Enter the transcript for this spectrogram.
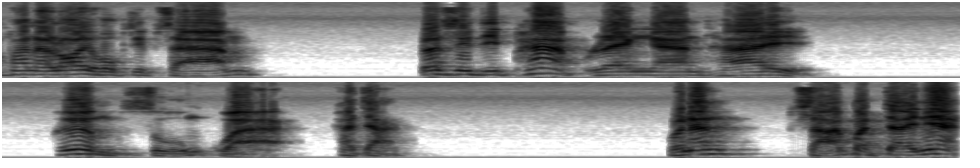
2563 ประสิทธิภาพแรงงานไทย เพิ่มสูงกว่าค่าจ้างเพราะฉะนั้นสามปัจจัยเนี่ย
